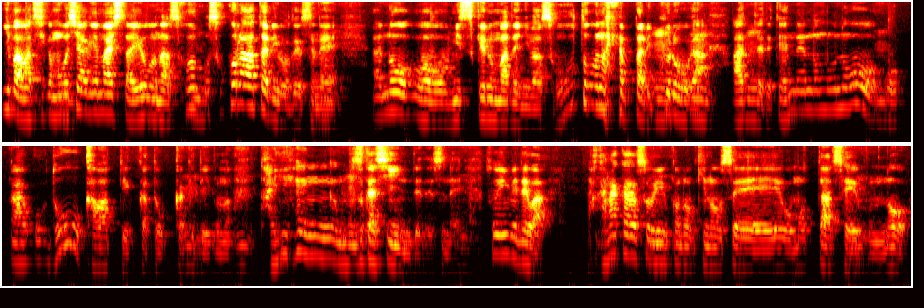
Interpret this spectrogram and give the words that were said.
今私が申し上げましたようなそそこら辺りをですね、あの見つけるまでには相当なやっぱり苦労があってで、天然のものを、あどう変わっていくかと追っかけていくの大変難しいんでですね、そういう意味ではなかなかそういうこの機能性を持った成分の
